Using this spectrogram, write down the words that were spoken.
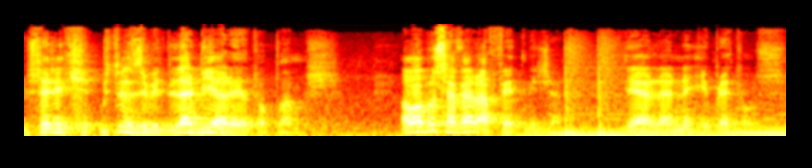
üstelik bütün zibidiler bir araya toplanmış. Ama bu sefer affetmeyeceğim. Diğerlerine ibret olsun.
